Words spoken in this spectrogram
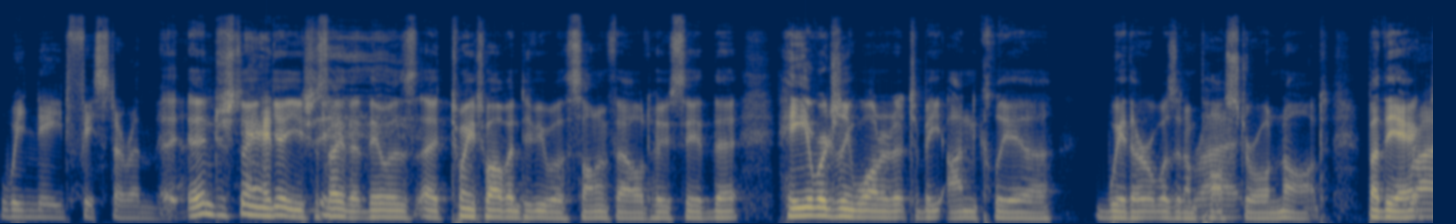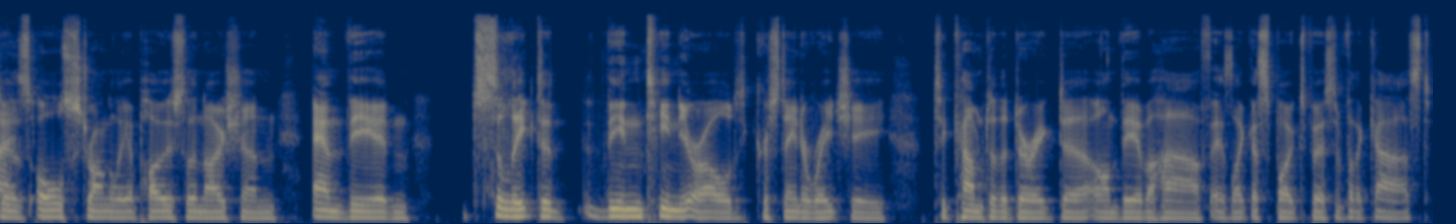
we need Fester in uh, there. Interesting. And- yeah, you should say that there was a 2012 interview with Sonnenfeld who said that he originally wanted it to be unclear whether it was an Right. imposter or not, but the actors all strongly opposed to the notion and then selected then 10 year old Christina Ricci to come to the director on their behalf as like a spokesperson for the cast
